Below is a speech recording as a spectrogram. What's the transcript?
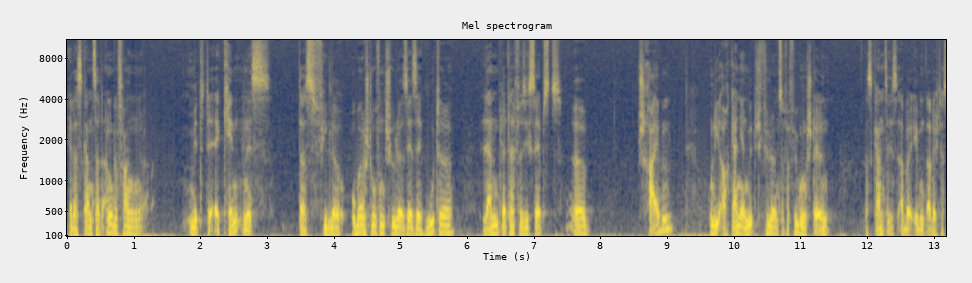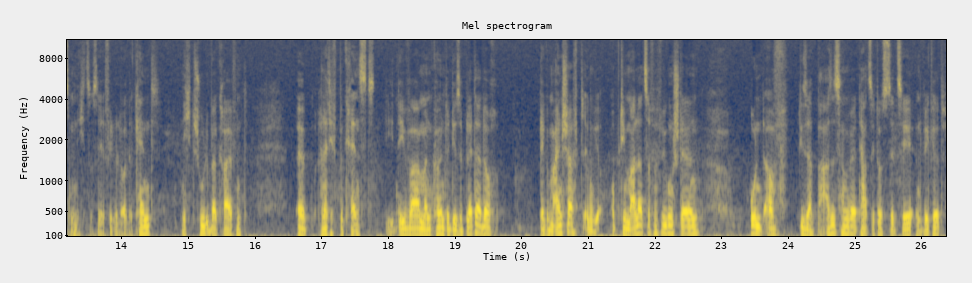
Ja, das Ganze hat angefangen mit der Erkenntnis, dass viele Oberstufenschüler sehr, sehr gute Lernblätter für sich selbst äh, schreiben und die auch gerne ihren Mitschülern zur Verfügung stellen. Das Ganze ist aber eben dadurch, dass man nicht so sehr viele Leute kennt, nicht schulübergreifend, äh, relativ begrenzt. Die Idee war, man könnte diese Blätter doch der Gemeinschaft irgendwie optimaler zur Verfügung stellen. Und auf dieser Basis haben wir Tacitus CC entwickelt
